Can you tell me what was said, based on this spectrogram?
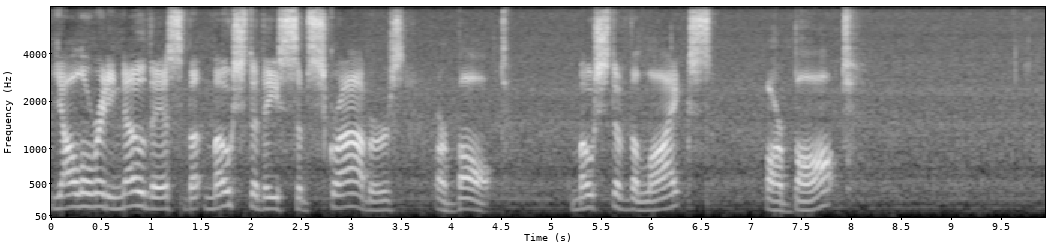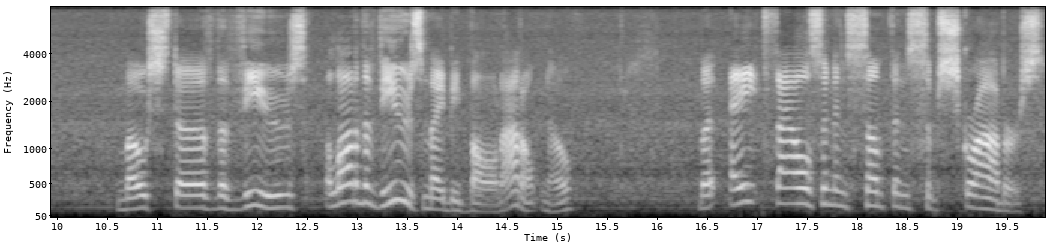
Y'all already know this, but most of these subscribers are bought. Most of the likes are bought. Most of the views, a lot of the views may be bought, I don't know. But 8,000 and something subscribers.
